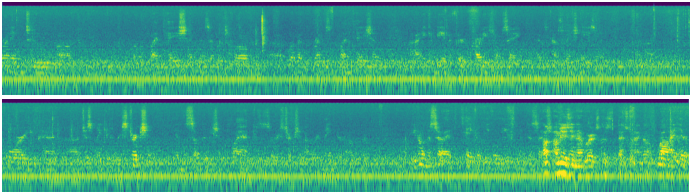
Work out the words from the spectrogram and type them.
running to, um, well, a plantation, is that what it's called? Uh, Well, that runs a plantation. Uh, It can be in a third party, so I'm a conservation easement. Uh, Or you can uh, just make it a restriction in the subdivision plan, because it's a restriction on the remainder of it. You don't necessarily have to take a legal easement essentially. I'm using that word because that's what I know. Well, I- there,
